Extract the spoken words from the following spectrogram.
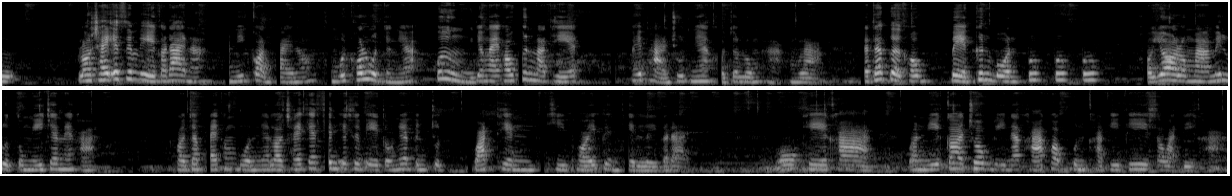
เราใช้ SMA ก็ได้นะ อันนี้ก่อนไปเนาะ สมมติเขาหลุดอย่างเงี้ย ปึ้ง ยังไงเขาขึ้นมาเทส ไม่ผ่านชุดเนี้ยเขาจะลงหาข้างล่าง แต่ถ้าเกิดเขาเบรกขึ้นบนปุ๊บปุ๊บปุ๊บเขาย่อลงมาไม่หลุดตรงนี้ใช่ไหมคะ เขาจะไปข้างบนเนี่ย เราใช้แค่เส้น SMA ตรงเนี้ยเป็นจุดวัดเทนคีย์พอยต์เปลี่ยนเทนเลยก็ได้ โอเคค่ะ วันนี้ก็โชคดีนะคะ ขอบคุณค่ะพี่ๆ สวัสดีค่ะ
